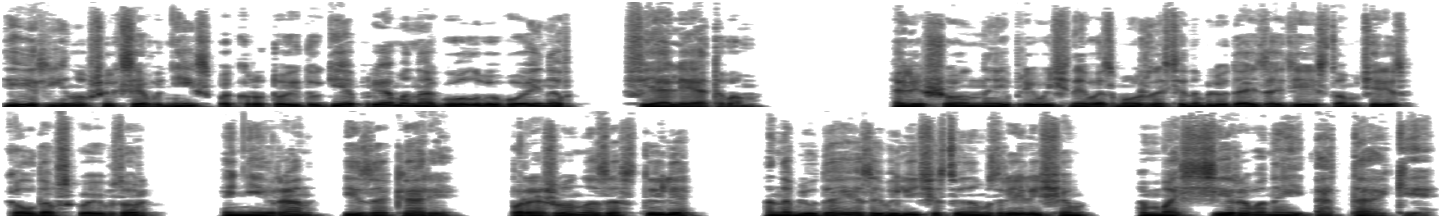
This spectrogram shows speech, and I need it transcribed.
и ринувшихся вниз по крутой дуге прямо на головы воинов фиолетовым. Лишенные привычной возможности наблюдать за действом через колдовской взор, Нейран и Закари пораженно застыли, наблюдая за величественным зрелищем массированной атаки.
